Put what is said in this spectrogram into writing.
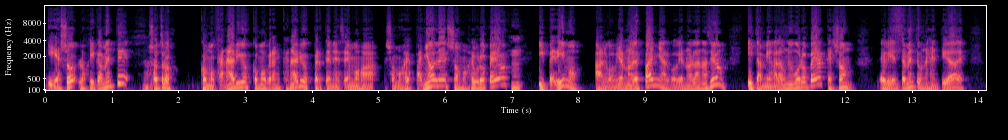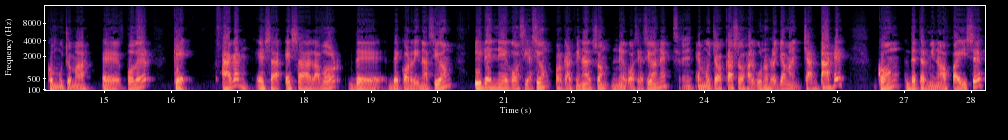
Y eso, lógicamente, nosotros como canarios, como gran canarios, pertenecemos a, somos españoles, somos europeos y pedimos al gobierno de España, al gobierno de la nación y también a la Unión Europea, que son evidentemente unas entidades con mucho más eh, poder, que hagan esa, esa labor de, coordinación y de negociación, porque al final son negociaciones, en muchos casos algunos lo llaman chantaje, con determinados países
